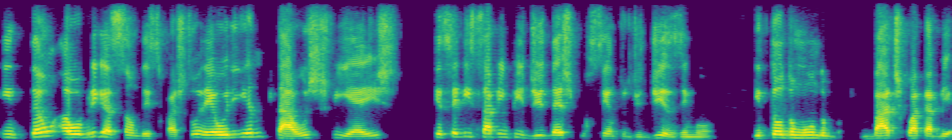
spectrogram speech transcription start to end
Então, a obrigação desse pastor é orientar os fiéis, que se eles sabem pedir 10% de dízimo e todo mundo bate com a cabeça,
